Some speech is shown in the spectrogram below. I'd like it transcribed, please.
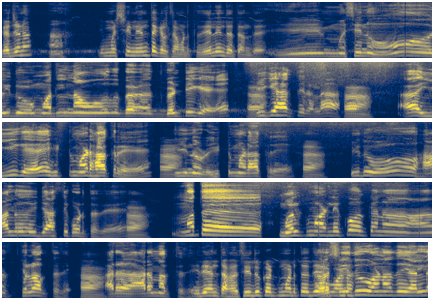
ಗಜಣ ಹಾ. ಈ ಮಷೀನ್ ಎಂತ ಕೆಲಸ ಮಾಡ್ತದೆ? ಎಲ್ಲಿಂದ ತಂದೆ? ಈ ಮಷೀನು ಇದು ಮೊದಲು ನಾವು ಗ- ಗಂಟಿಗೆ ಹೀಗೆ ಹಾಕ್ತಿರಲ್ಲ? ಹಾ. ಆ ಹೀಗೆ ಹಿಟ್ಟು ಮಾಡಿ ಹಾಕ್ರೆ ಈ ನೋಡು ಹಿಟ್ಟು ಮಾಡಿ ಹಾಕ್ರೆ ಹಾ. ಇದು ಹಾಲು ಜಾಸ್ತಿ ಕೊಡ್ತದೆ. ಹಾ. ಮತ್ತೆ ಮಲ್ಕ್ ಮಾಡ್ಲಿಕ್ಕೂ ಅದಕ್ಕೆ ಚಲೋ ಆಗ್ತದೆ. ಹಾ. ಆಗ್ತದೆ. ಇದೆಂತ ಹಸಿದು ಕಟ್ ಮಾಡ್ತದೆ ಹಸಿದು ಒಣದು ಎಲ್ಲ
